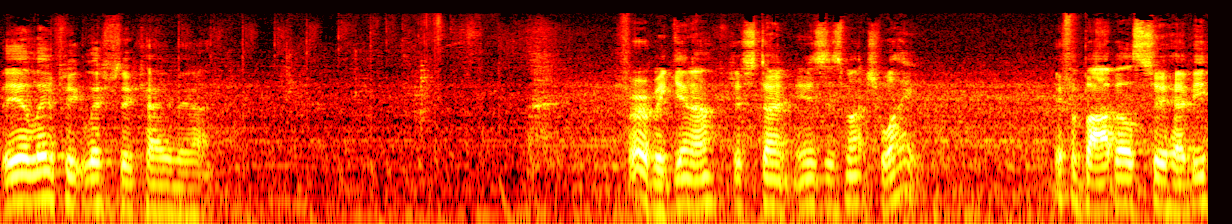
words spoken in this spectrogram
The Olympic lifter came out. For a beginner, just don't use as much weight. If a barbell's too heavy,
